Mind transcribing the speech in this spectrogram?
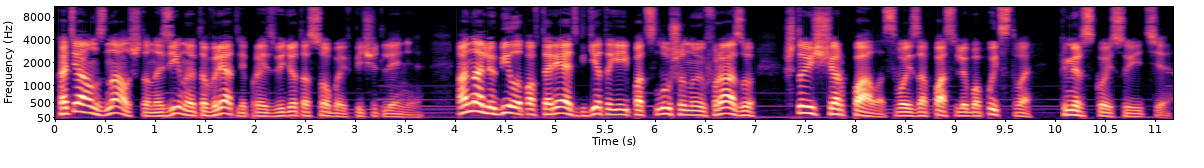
Хотя он знал, что на Зину это вряд ли произведет особое впечатление. Она любила повторять где-то ей подслушанную фразу, что исчерпала свой запас любопытства к мирской суете.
